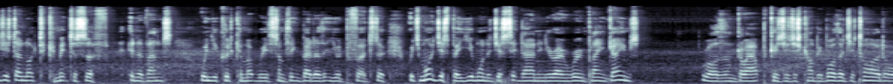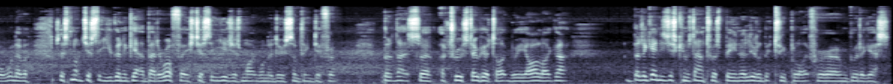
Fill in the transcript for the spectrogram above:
You just don't like to commit to stuff in advance when you could come up with something better that you would prefer to do, which might just be you want to just sit down in your own room playing games rather than go out because you just can't be bothered, you're tired or whatever. So it's not just that you're going to get a better offer, it's just that you just might want to do something different. But that's a, a true stereotype. We are like that. But again, it just comes down to us being a little bit too polite for our own good, I guess.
